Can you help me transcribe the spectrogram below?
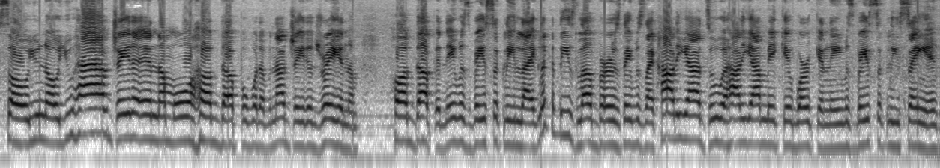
So, you know, you have Jada and them all hugged up or whatever. Not Jada, Dre and them hugged up and they was basically like look at these lovebirds. They was like how do y'all do it? How do y'all make it work? And they was basically saying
